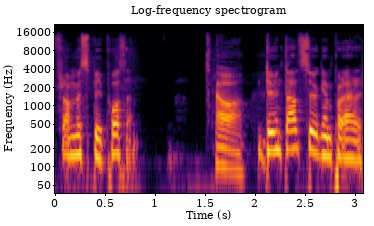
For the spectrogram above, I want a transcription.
fram med spypåsen. ja, Du är inte alls sugen på det här?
